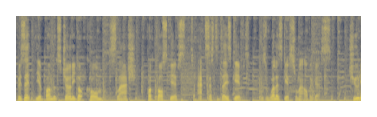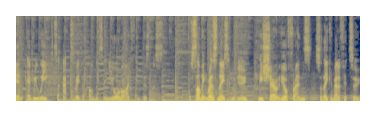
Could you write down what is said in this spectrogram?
Visit theabundancejourney.com slash podcast gifts to access today's gift as well as gifts from our other guests. Tune in every week to activate abundance in your life and business. If something resonated with you, please share it with your friends so they can benefit too.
